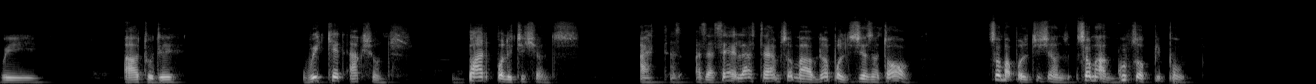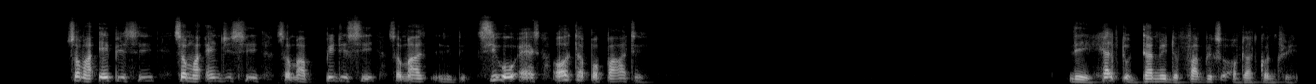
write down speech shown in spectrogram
we are today. Wicked actions, bad politicians. As, as I said last time, some are not politicians at all. Some are politicians, some are groups of people some are APC, some are NGC, some are PDC, some are COS, all type of party. They help to damage the fabrics of that country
